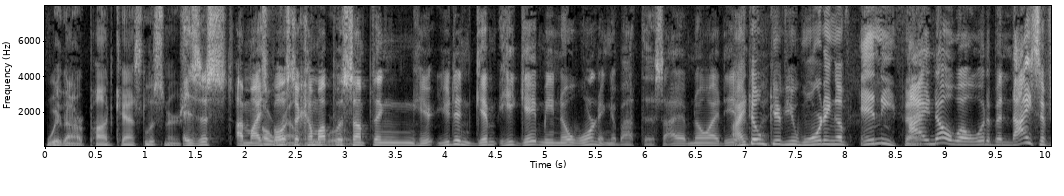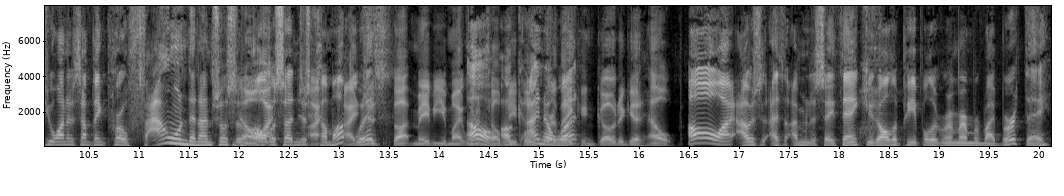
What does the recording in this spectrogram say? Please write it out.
with our podcast listeners? Is this? Am I supposed to come up with something here? You didn't give. He gave me no warning about this. I have no idea. I don't give you warning of anything. I know. Well, it would have been nice if you wanted something profound, and I'm supposed to all of a sudden just I- come up I with. I just thought maybe you might want Oh, to tell okay, people I know where what. they can go to get help. Oh, I, I was. I, I'm going to say thank you to all the people that remembered my birthday.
